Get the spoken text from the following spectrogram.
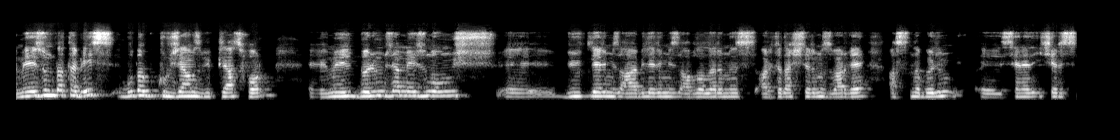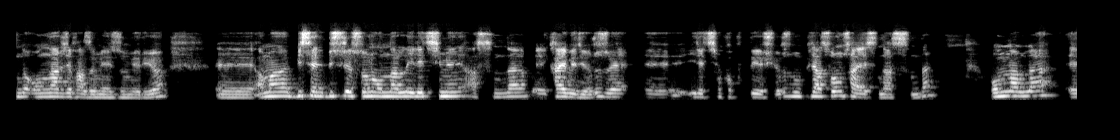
Mezun Database, bu da kuracağımız bir platform. bölümümüzden mezun olmuş büyüklerimiz, abilerimiz, ablalarımız, arkadaşlarımız var ve aslında bölüm senede içerisinde onlarca fazla mezun veriyor. ama bir sene bir süre sonra onlarla iletişimi aslında kaybediyoruz ve iletişim kopukluğu yaşıyoruz. Bu platform sayesinde aslında Onlarla e,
